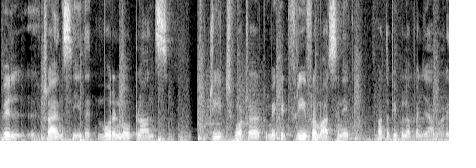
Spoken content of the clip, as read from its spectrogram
will try and see that more and more plants to treat water to make it free from arsenic for the people of Punjab are,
